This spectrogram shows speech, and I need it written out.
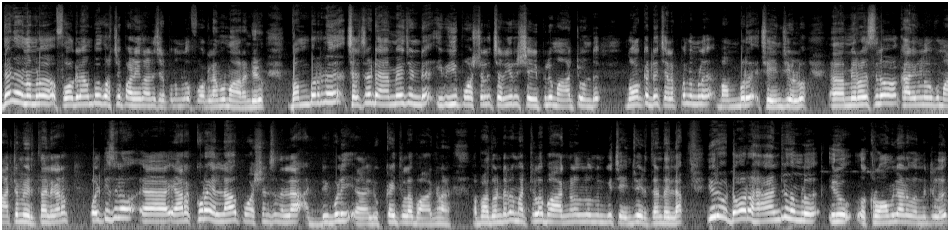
ദെൻ നമ്മൾ ഫോഗ്ലാമ്പ് കുറച്ച് പഴയതാണ്. ചിലപ്പോൾ നമ്മൾ ഫോഗ്ലാമ്പ് മാറേണ്ടി വരും. ബമ്പറിന് ചെറിയ ചെറിയ ഡാമേജ് ഉണ്ട്. ഈ- പോർഷനിൽ ചെറിയൊരു ഷേപ്പിൽ മാറ്റമുണ്ട്. നോക്കട്ടെ ചിലപ്പോൾ നമ്മൾ ബമ്പർ ചേഞ്ച് ചെയ്യുള്ളൂ. മിറേഴ്സിലോ കാര്യങ്ങളോ നമുക്ക് മാറ്റം വരുത്താനില്ല. കാരണം ഒൾട്ടീസിലോ ഏറെക്കുറെ എല്ലാ പോർഷൻസും നല്ല അടിപൊളി ലുക്കായിട്ടുള്ള ഭാഗങ്ങളാണ്. അപ്പോൾ അതുകൊണ്ട് തന്നെ മറ്റുള്ള ഭാഗങ്ങളൊന്നും നമുക്ക് ചേഞ്ച് വരുത്തേണ്ടതില്ല. ഈ ഒരു ഡോർ ഹാൻഡിൽ നമ്മൾ ഒരു ക്രോമിലാണ് വന്നിട്ടുള്ളത്.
